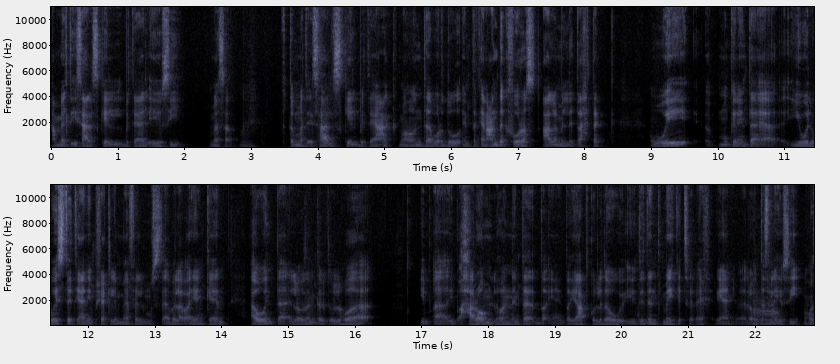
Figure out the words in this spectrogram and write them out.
عمال تقيس على ال scale بتاع ال IOC مثلا. طب ما تقيسها على ال scale بتاعك. ما هو أنت برضو أنت كان عندك فرص أعلى من اللي تحتك. وممكن انت waste it يعني بشكل ما في المستقبل أو ايا كان أو انت اللي هو زي ما انت بتقول اللي هو يبقى يبقى حرام اللي هو إن انت يعني ضيعت كل ده و you didn't make it في الآخر يعني لو انت في. ال IOC ما هو بس-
